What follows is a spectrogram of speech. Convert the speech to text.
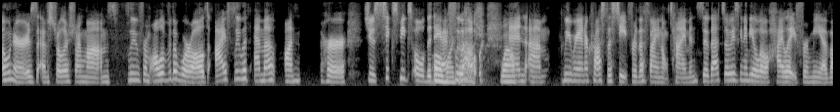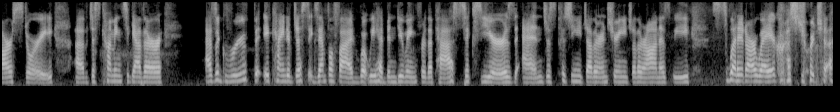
owners of Stroller Strong Moms flew from all over the world. I flew with Emma on her, she was six weeks old the day oh I flew gosh. out. Wow. And um, we ran across the state for the final time. And so that's always going to be a little highlight for me of our story of just coming together as a group. It kind of just exemplified what we had been doing for the past six years and just pushing each other and cheering each other on as we sweated our way across Georgia.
